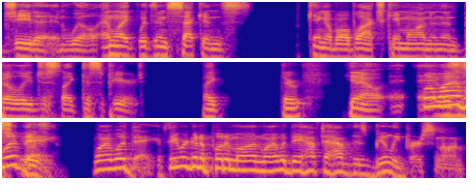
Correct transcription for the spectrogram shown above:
Jada and Will. And like within seconds, King of All Blacks came on, and then Billy just like disappeared. Like there, you know. Well, why would they? Was, why would they? If they were going to put him on, why would they have to have this Billy person on?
